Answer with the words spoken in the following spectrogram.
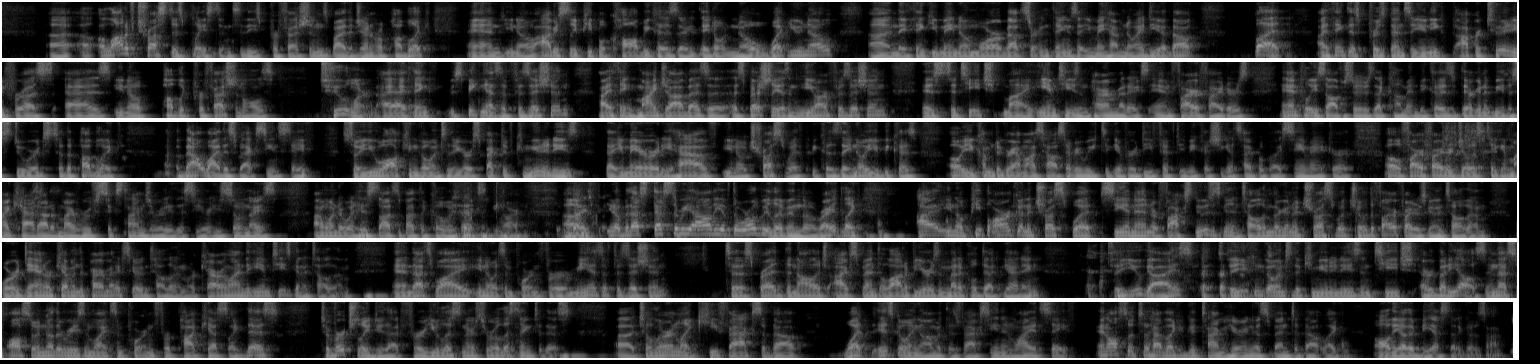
uh, a, a lot of trust is placed into these professions by the general public. And you know obviously people call because they, they don't know what you know uh, and they think you may know more about certain things that you may have no idea about. But i think this presents a unique opportunity for us as you know public professionals to learn. I, I, think speaking as a physician i think my job as a especially as an er physician is to teach my emts and paramedics and firefighters and police officers that come in because they're going to be the stewards to the public about why this vaccine's safe. So you all can go into your respective communities that you may already have you know trust with because they know you because oh you come to grandma's house every week to give her d50 because she gets hypoglycemic or oh firefighter joe's taken my cat out of my roof six times already this year. He's so nice. I wonder what his thoughts about the covid vaccine are. Um, you know but that's that's the reality of the world we live in though right? Like I, you know, people aren't going to trust what CNN or Fox News is going to tell them. They're going to trust what Joe the firefighter is going to tell them, or Dan or Kevin the paramedic is going to tell them, or Caroline the EMT is going to tell them. And that's why, you know, it's important for me as a physician to spread the knowledge I've spent a lot of years in medical debt getting to you guys so you can go into the communities and teach everybody else. And that's also another reason why it's important for podcasts like this to virtually do that for you listeners who are listening to this, uh, to learn like key facts about what is going on with this vaccine and why it's safe and also to have like a good time hearing us vent about like all the other bs that it goes on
